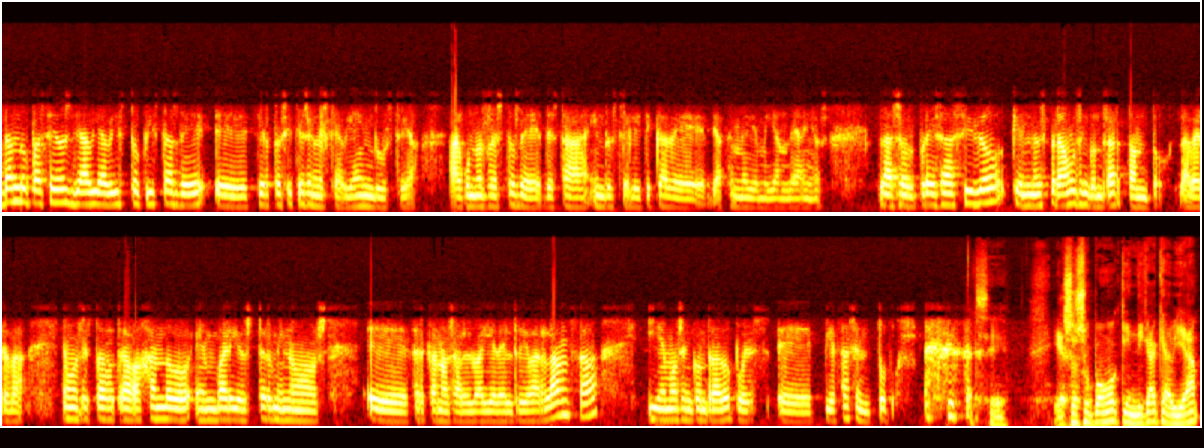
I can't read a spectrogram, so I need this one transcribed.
dando paseos ya había visto pistas de eh, ciertos sitios en los que había industria, algunos restos de, esta industrialítica de, de hace medio millón de años. La sorpresa ha sido que no esperábamos encontrar tanto, la verdad. Hemos estado trabajando en varios términos eh, cercanos al Valle del Río Arlanza y hemos encontrado pues eh, piezas en todos. Sí. Y eso supongo que indica que había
